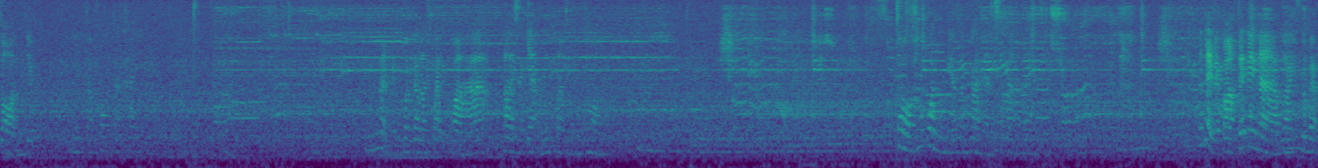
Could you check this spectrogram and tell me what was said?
หลอนๆอยู่มีตะโพกตะไคร่เหมือนเป็นคนกำลังไขว่คว้าอะไรสักอย่างลูกทองสีทองจอข้างบนตรงเนี้ยมันการงานสร้างมากตั้งแต่เดี๋ยวก่อนเต้นในน้ำเลยคือแบบ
